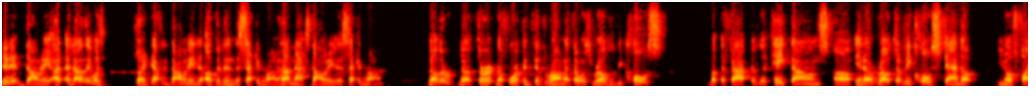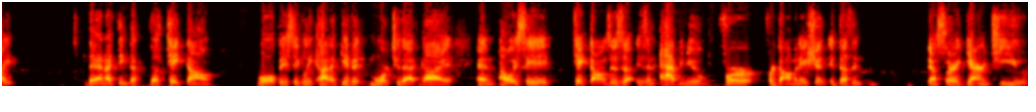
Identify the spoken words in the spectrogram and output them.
didn't dominate. Another was like definitely dominated other than the second round. I thought Max dominated the second round. The other, the third, the fourth and fifth round, I thought was relatively close. But the fact of the takedowns uh, in a relatively close stand-up, you know, fight, then I think that the takedown will basically kind of give it more to that guy. And I always say takedowns is a, is an avenue for for domination. It doesn't necessarily guarantee you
